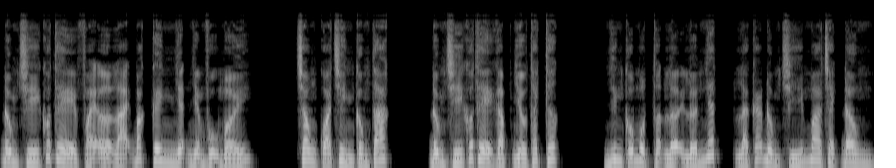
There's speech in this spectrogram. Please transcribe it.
đồng chí có thể phải ở lại Bắc Kinh nhận nhiệm vụ mới. Trong quá trình công tác, đồng chí có thể gặp nhiều thách thức, nhưng có một thuận lợi lớn nhất là các đồng chí Mao Trạch Đông,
